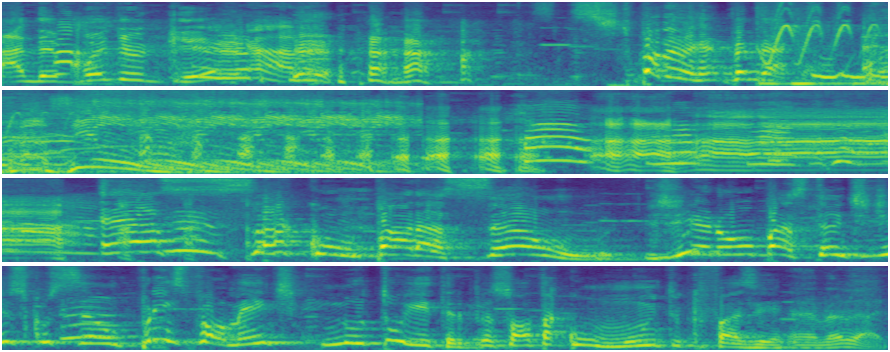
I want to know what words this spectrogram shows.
Ah, depois de o quê, cara? Bebeca. Essa comparação gerou bastante discussão, principalmente no Twitter. O pessoal tá com muito o que fazer. É verdade.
